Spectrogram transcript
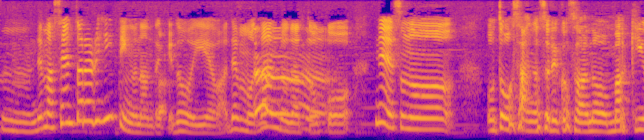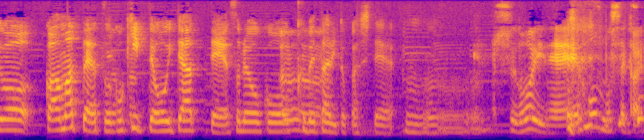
うん。で、まあセントラルヒーティングなんだけど、家は。でも暖炉だとこう、ね、その、お父さんがそれこそあの薪を、こう余ったやつをこう切って置いてあって、それをこうくべたりとかして。うん。すごいね絵本の世界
